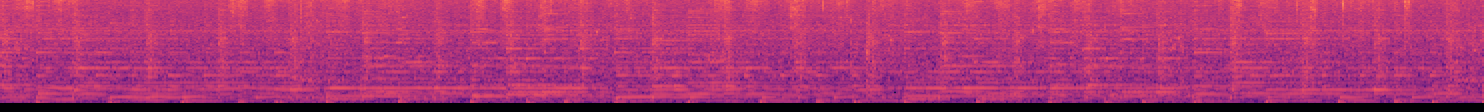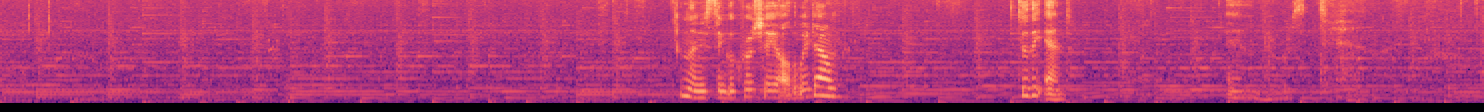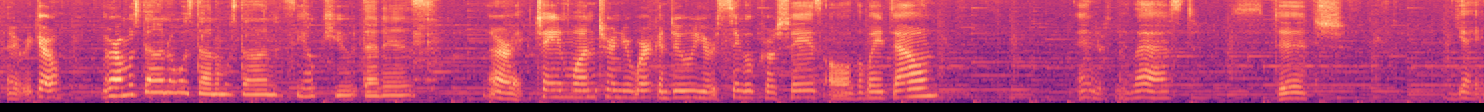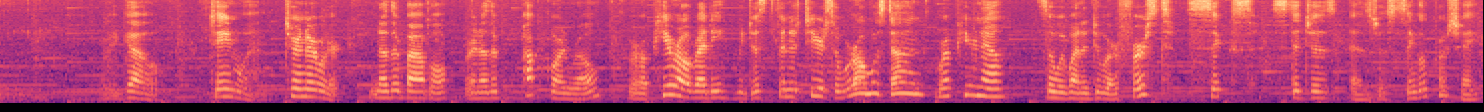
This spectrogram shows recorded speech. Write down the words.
and then you single crochet all the way down to the end. And there was 10 there we go. We're almost done almost done almost done. See how cute that is? Alright chain one turn your work and do your single crochets all the way down. And here's my last stitch. Yay. Here we go. Chain one turn our work another bobble or another popcorn row. We're up here already. We just finished here, so we're almost done. We're up here now. So we want to do our first six stitches as just single crochet.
